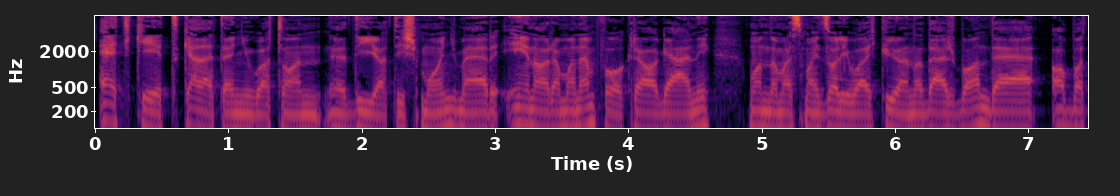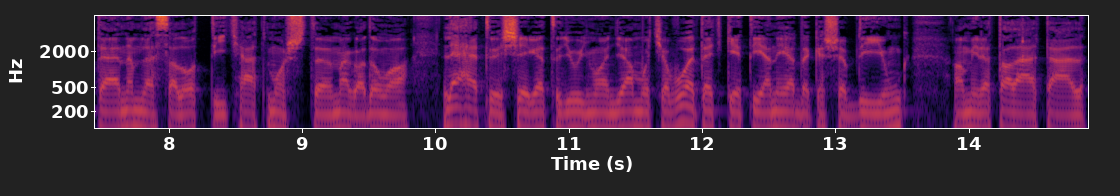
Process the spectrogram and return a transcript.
egy-két keleten-nyugaton díjat is mondj, mert én arra ma nem fogok reagálni, mondom ezt majd Zolival egy külön adásban, de abba te nem lesz alott, így hát most megadom a lehetőséget, hogy úgy mondjam, hogyha volt egy-két ilyen érdekesebb díjunk, amire találtál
